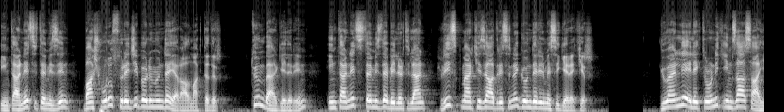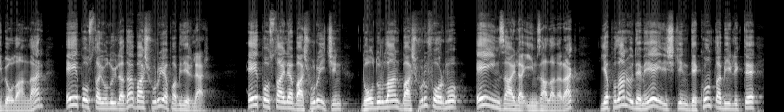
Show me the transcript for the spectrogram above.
internet sitemizin başvuru süreci bölümünde yer almaktadır. Tüm belgelerin internet sitemizde belirtilen risk merkezi adresine gönderilmesi gerekir. Güvenli elektronik imza sahibi olanlar e-posta yoluyla da başvuru yapabilirler. E-postayla başvuru için doldurulan başvuru formu e-imza ile imzalanarak yapılan ödemeye ilişkin dekontla birlikte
